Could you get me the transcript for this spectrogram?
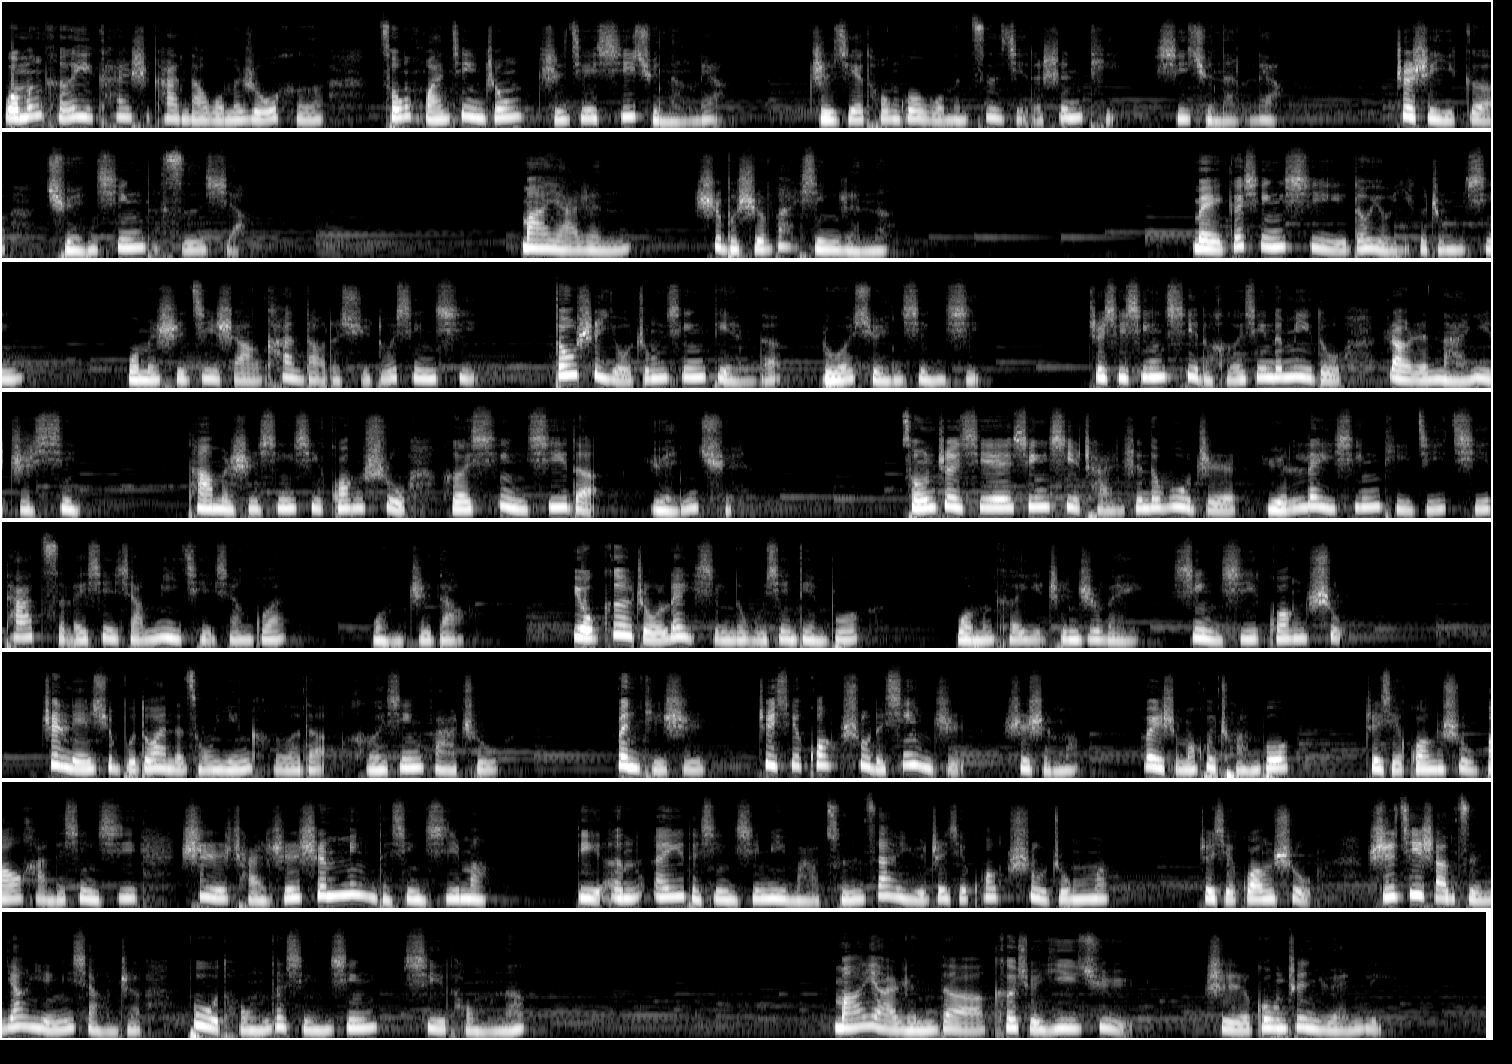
我们可以开始看到我们如何从环境中直接吸取能量，直接通过我们自己的身体吸取能量。这是一个全新的思想。玛雅人是不是外星人呢？每个星系都有一个中心，我们实际上看到的许多星系。都是有中心点的螺旋星系，这些星系的核心的密度让人难以置信，它们是星系光束和信息的源泉。从这些星系产生的物质与类星体及其他此类现象密切相关。我们知道，有各种类型的无线电波，我们可以称之为信息光束，正连续不断地从银河的核心发出。问题是这些光束的性质是什么？为什么会传播？这些光束包含的信息是产生生命的信息吗？DNA 的信息密码存在于这些光束中吗？这些光束实际上怎样影响着不同的行星系统呢？玛雅人的科学依据是共振原理。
